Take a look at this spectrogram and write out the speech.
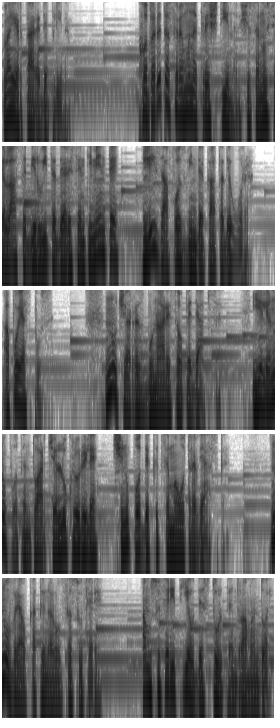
la iertare de plină. Hotărâtă să rămână creștină și să nu se lasă biruită de resentimente, Liza a fost vindecată de ură. Apoi a spus, nu cer răzbunare sau pedeapsă. Ele nu pot întoarce lucrurile și nu pot decât să mă otrăvească. Nu vreau ca tânărul să sufere. Am suferit eu destul pentru amândoi.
